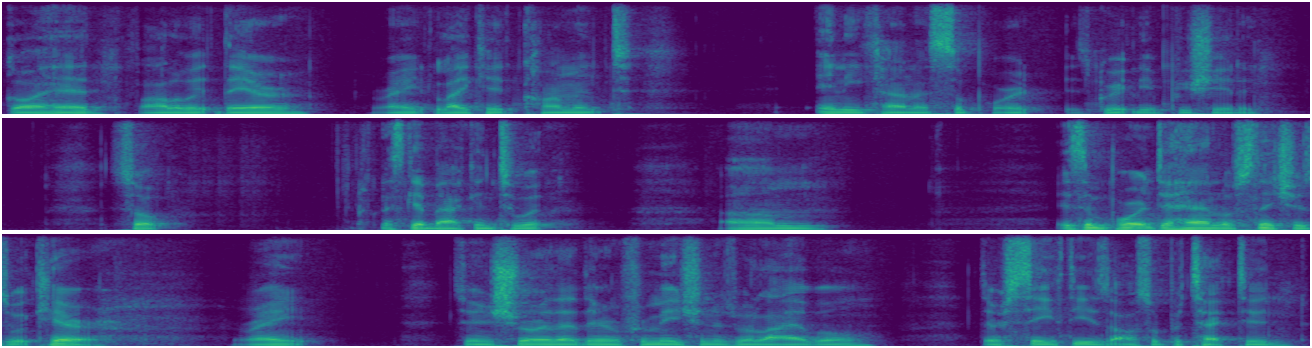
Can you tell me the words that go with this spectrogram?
go ahead, follow it there, right? Like it, comment. Any kind of support is greatly appreciated. So let's get back into it. Um, it's important to handle snitches with care, right? To ensure that their information is reliable, their safety is also protected.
